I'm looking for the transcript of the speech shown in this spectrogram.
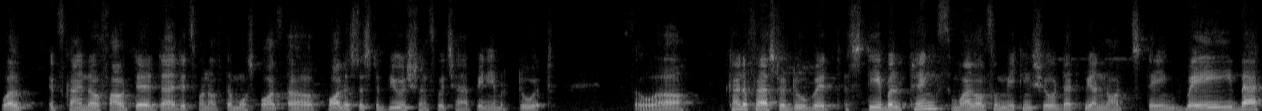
well, it's kind of out there that it's one of the most pol- uh, polished distributions which have been able to do it. So uh, kind of has to do with stable things while also making sure that we are not staying way back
